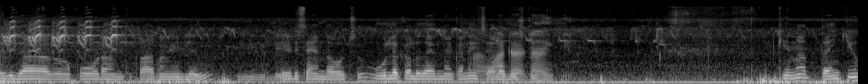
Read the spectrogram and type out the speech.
ఏది తాగకపోవడానికి కారణం ఏం లేదు. లేడీస్ అయినా తాగొచ్చు ఊళ్ళో కళ్ళు తాగినా కానీ చాలా బెస్ట్ ఓకేనా? Thank you.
